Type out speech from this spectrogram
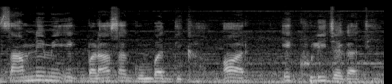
सामने में एक बड़ा सा गुंबद दिखा और एक खुली जगह थी।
